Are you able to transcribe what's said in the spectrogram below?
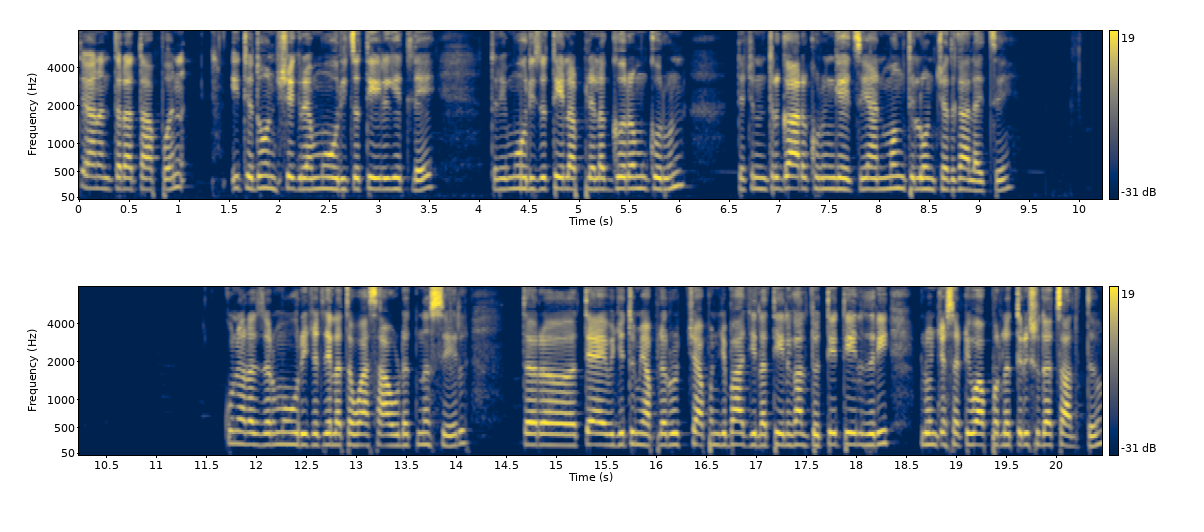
त्यानंतर आता आपण इथे दोनशे ग्रॅम मोहरीचं तेल घेतलं आहे तर हे मोहरीचं तेल आपल्याला गरम करून त्याच्यानंतर गार करून घ्यायचं आहे आणि मग ते लोणच्यात घालायचं आहे कुणाला जर मोहरीच्या तेलाचा वास आवडत नसेल तर त्याऐवजी तुम्ही आपल्या रोजच्या आपण जे भाजीला तेल घालतो ते तेल जरी लोणच्यासाठी वापरलं तरीसुद्धा चालतं.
